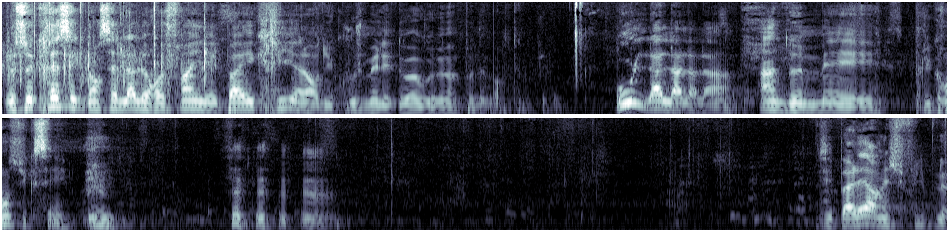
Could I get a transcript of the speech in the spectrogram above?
Le secret, c'est que dans celle-là, le refrain, il n'est pas écrit, alors du coup, je mets les doigts un peu n'importe où. Ouh là là là là, un de mes plus grands succès. J'ai pas l'air, mais je flippe là.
